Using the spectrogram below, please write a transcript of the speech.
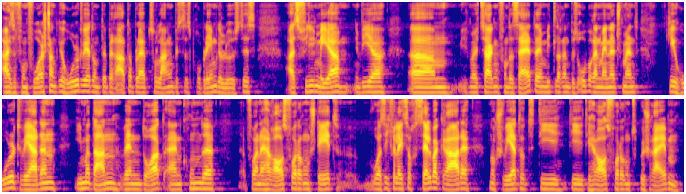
also vom Vorstand geholt wird und der Berater bleibt so lange, bis das Problem gelöst ist, als vielmehr wir, ähm, ich möchte sagen, von der Seite im mittleren bis oberen Management geholt werden, immer dann, wenn dort ein Kunde vor einer Herausforderung steht, wo er sich vielleicht auch selber gerade noch schwer tut, die, die, die Herausforderung zu beschreiben.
